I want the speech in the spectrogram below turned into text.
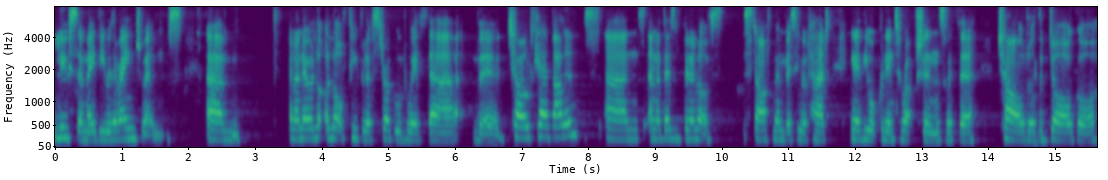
looser maybe with arrangements. Um, and I know a lot, a lot of people have struggled with uh, the childcare balance, and and there's been a lot of staff members who have had, you know, the awkward interruptions with the child or the dog or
